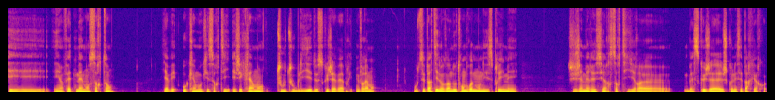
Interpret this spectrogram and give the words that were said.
Et, en fait, même en sortant, il n'y avait aucun mot qui est sorti et j'ai clairement tout oublié de ce que j'avais appris, vraiment. Ou c'est parti dans un autre endroit de mon esprit, mais j'ai jamais réussi à ressortir euh, bah, ce que je connaissais par cœur. Quoi.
